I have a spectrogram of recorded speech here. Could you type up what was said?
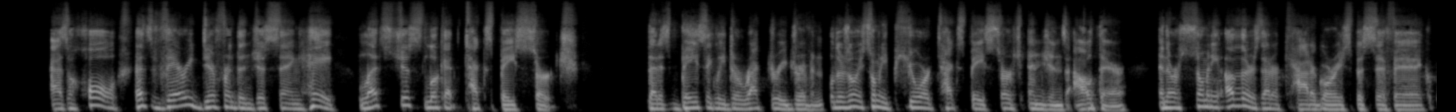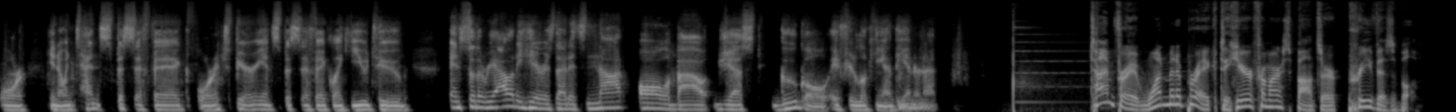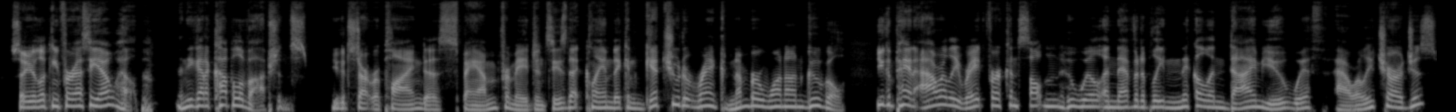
as a whole, that's very different than just saying, hey, let's just look at text based search that is basically directory driven. Well, there's only so many pure text based search engines out there. And there are so many others that are category specific or, you know, intent specific or experience specific like YouTube. And so the reality here is that it's not all about just Google if you're looking at the internet. Time for a one minute break to hear from our sponsor, Previsible. So you're looking for SEO help, and you got a couple of options. You could start replying to spam from agencies that claim they can get you to rank number one on Google. You can pay an hourly rate for a consultant who will inevitably nickel and dime you with hourly charges.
